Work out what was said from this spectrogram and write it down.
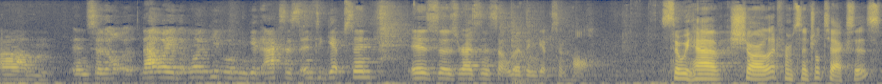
Um, and so that way, the only people who can get access into Gibson is those residents that live in Gibson Hall. So we have Charlotte from Central Texas,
